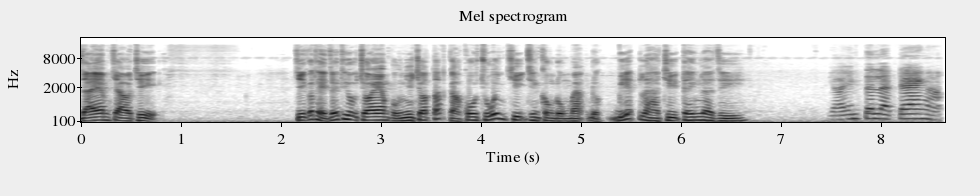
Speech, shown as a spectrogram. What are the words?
Dạ em chào chị. Chị có thể giới thiệu cho em cũng như cho tất cả cô chú anh chị trên cộng đồng mạng được biết là chị tên là gì? Dạ em tên là Trang ạ.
